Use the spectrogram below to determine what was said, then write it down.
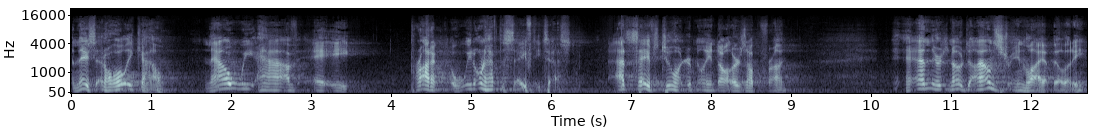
and they said, Holy cow, now we have a product, we don't have to safety test. That saves $200 million up front. And there's no downstream liability,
